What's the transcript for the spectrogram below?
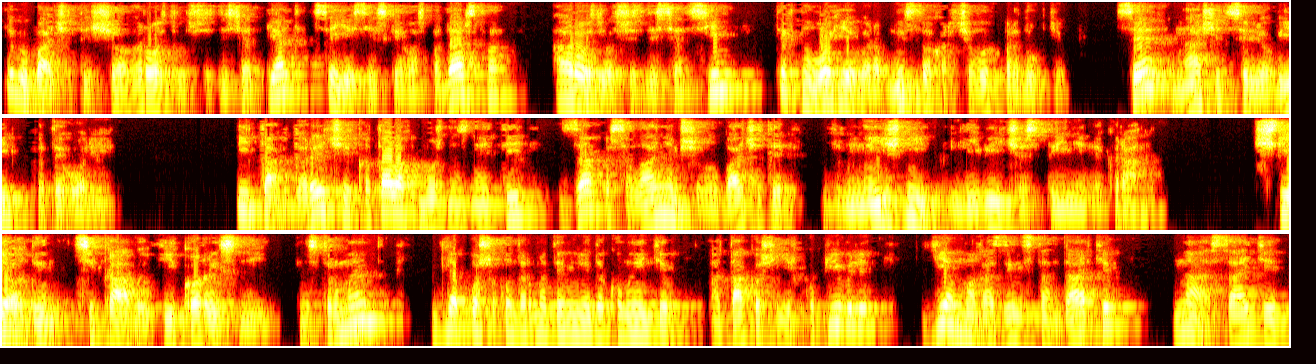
і ви бачите, що розділ 65 це є сільське господарство, а розділ 67 технологія виробництва харчових продуктів. Це наші цільові категорії. І так, до речі, каталог можна знайти за посиланням, що ви бачите в нижній лівій частині екрану. Ще один цікавий і корисний інструмент для пошуку нормативних документів, а також їх купівлі, є магазин стандартів на сайті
